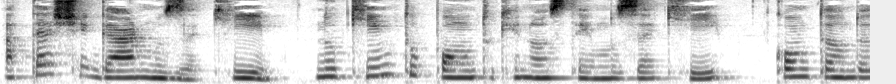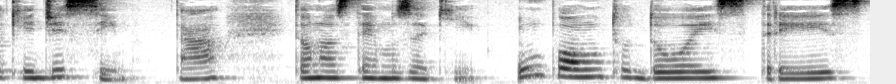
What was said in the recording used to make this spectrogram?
até chegarmos aqui no quinto ponto que nós temos aqui, contando aqui de cima tá? Então, nós temos aqui um ponto, dois, três,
